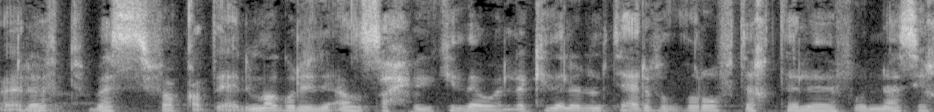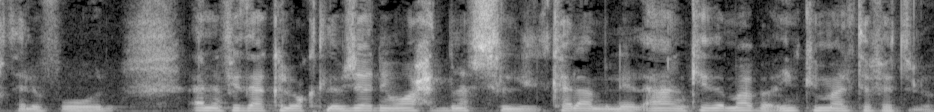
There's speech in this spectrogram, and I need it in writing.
عرفت؟ بس فقط يعني ما أقول إني أنصح بكذا ولا كذا لأنه تعرف الظروف تختلف والناس يختلفون. أنا في ذاك الوقت لو جاني واحد بنفس الكلام اللي الآن كذا ما. يمكن ما التفت له.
